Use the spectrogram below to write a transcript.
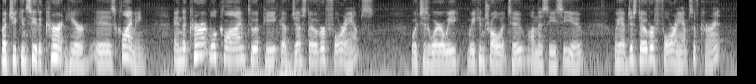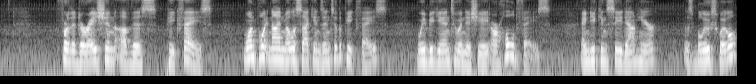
but you can see the current here is climbing. And the current will climb to a peak of just over 4 amps, which is where we, we control it to on this ECU. We have just over 4 amps of current for the duration of this peak phase. 1.9 milliseconds into the peak phase, we begin to initiate our hold phase. And you can see down here, this blue squiggle,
